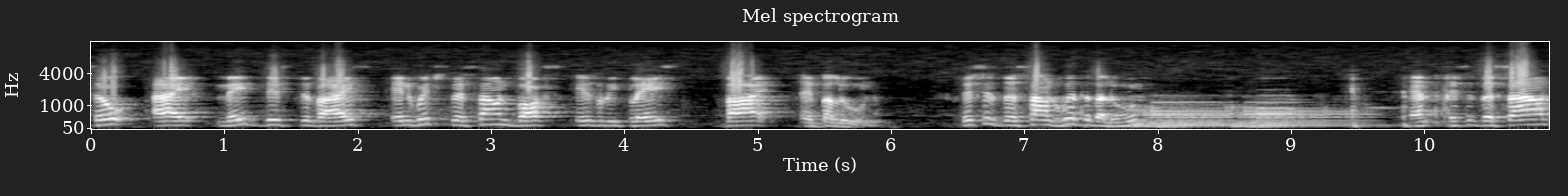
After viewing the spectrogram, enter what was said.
So I made this device in which the sound box is replaced by a balloon. This is the sound with the balloon, and this is the sound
